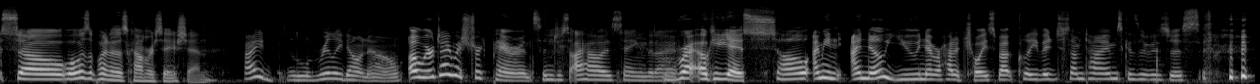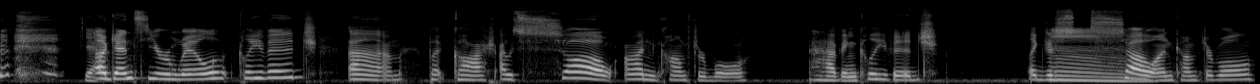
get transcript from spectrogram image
So what was the point of this conversation? I l- really don't know. Oh, we were talking about strict parents and just I, how I was saying that I. Right. Okay. Yeah. So, I mean, I know you never had a choice about cleavage sometimes because it was just Yeah. against your will cleavage. Um, but gosh, I was so uncomfortable having cleavage. Like, just so uncomfortable.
